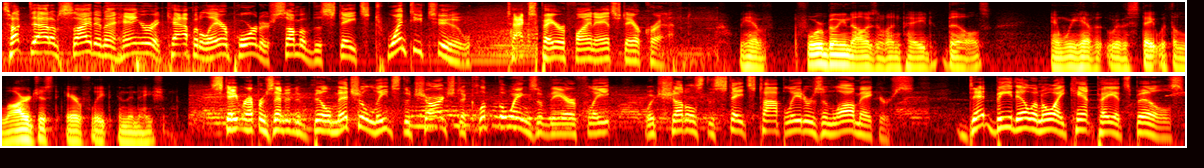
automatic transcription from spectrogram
Tucked out of sight in a hangar at Capitol Airport are some of the state's 22 taxpayer-financed aircraft. We have $4 billion of unpaid bills, and we have, we're the state with the largest air fleet in the nation. State Representative Bill Mitchell leads the charge to clip the wings of the air fleet, which shuttles the state's top leaders and lawmakers. Deadbeat Illinois can't pay its bills,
